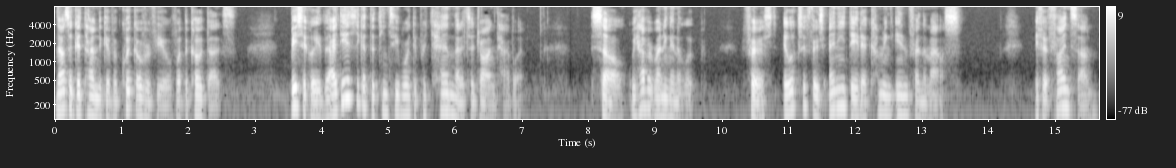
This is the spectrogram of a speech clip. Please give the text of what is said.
Now's a good time to give a quick overview of what the code does. Basically, the idea is to get the Teensy board to pretend that it's a drawing tablet. So, we have it running in a loop. First, it looks if there's any data coming in from the mouse. If it finds some,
